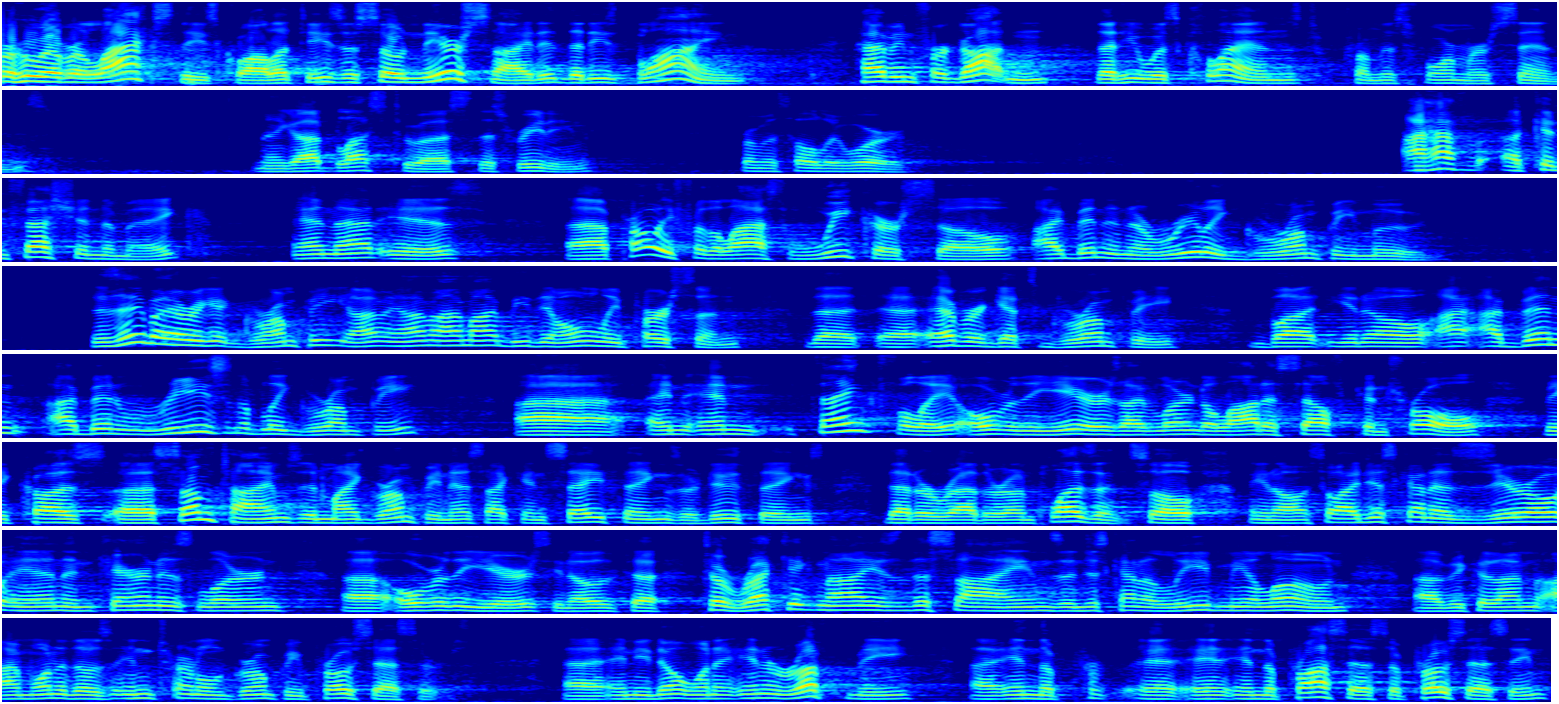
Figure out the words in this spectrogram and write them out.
For whoever lacks these qualities is so nearsighted that he's blind having forgotten that he was cleansed from his former sins. May God bless to us this reading from his holy word. I have a confession to make, and that is uh, probably for the last week or so, I've been in a really grumpy mood. Does anybody ever get grumpy? I mean, I, might be the only person that uh, ever gets grumpy, but you know, I, have been, I've been reasonably grumpy. Uh, and, and thankfully, over the years, I've learned a lot of self control because uh, sometimes in my grumpiness, I can say things or do things that are rather unpleasant. So, you know, so I just kind of zero in, and Karen has learned uh, over the years, you know, to, to recognize the signs and just kind of leave me alone uh, because I'm, I'm one of those internal grumpy processors. Uh, and you don't want to interrupt me uh, in, the, pr- in the process of processing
